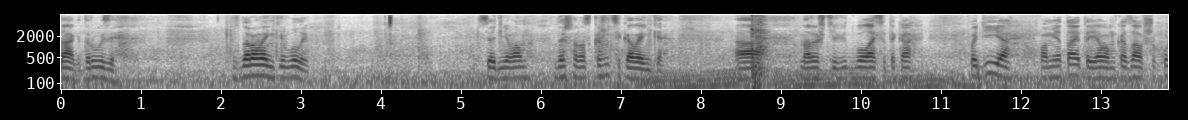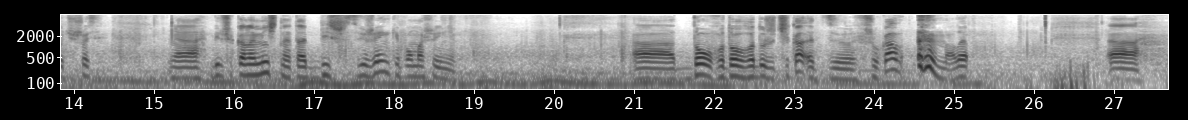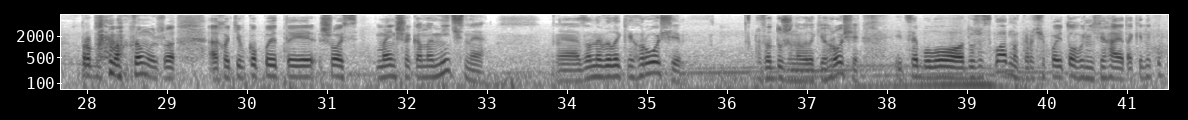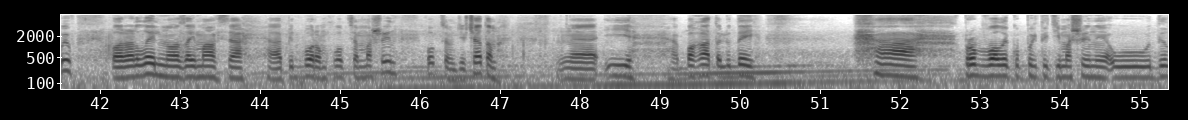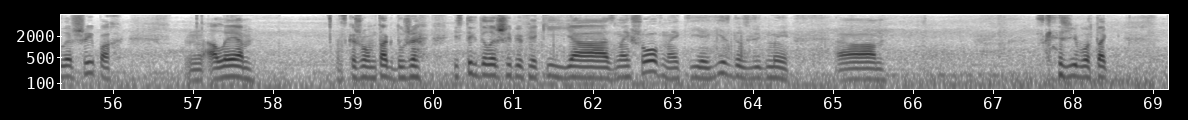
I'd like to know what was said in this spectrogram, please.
Так, друзі. Здоровенькі були. Сьогодні вам дещо розкажу цікавеньке. А, нарешті відбулася така подія. Пам'ятаєте, я вам казав, що хочу щось е, більш економічне та більш свіженьке по машині. Довго-довго дуже чекав, е, шукав, але е, проблема в тому, що е, хотів купити щось менш економічне е, за невеликі гроші. За дуже невеликі гроші. І це було дуже складно. Коротше, по ітогу ніфіга я так і не купив. Паралельно займався е, підбором хлопцям машин, хлопцям, дівчатам. І багато людей пробували купити ті машини у дилершипах. Але скажу вам так, дуже із тих дилершипів, які я знайшов, на які я їздив з людьми, е, скажімо так,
